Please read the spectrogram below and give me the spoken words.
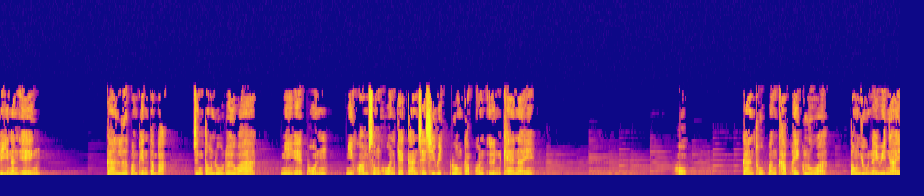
ปีนั่นเอง การเลือกบำเพ็ญตบะ จึงต้องดูด้วยว่า มีเหตุผลมีความสมควรแก่การใช้ชีวิตร่วมกับคนอื่นแค่ไหน 6. การถูกบังคับให้กลัว ต้องอยู่ในวินัย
